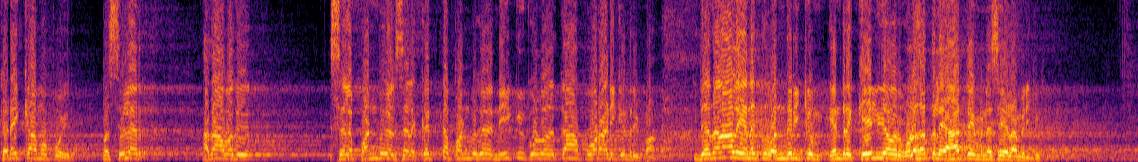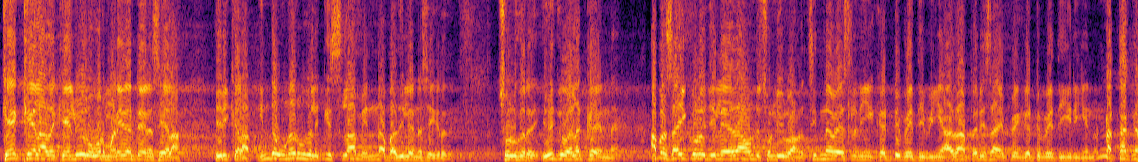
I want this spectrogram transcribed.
கிடைக்காம போயிடும் இப்ப சிலர் அதாவது சில பண்புகள் சில கெட்ட பண்புகளை நீக்கிக் கொள்வதற்காக போராடி கொண்டிருப்பாங்க இது எதனால எனக்கு வந்திருக்கும் என்ற கேள்வி அவர் உலகத்தில் யார்ட்டையும் என்ன செய்யலாம் இருக்கும்? கேட்க இயலாத கேள்வியில் ஒவ்வொரு மனிதன் என்ன செய்யலாம்? இருக்கலாம். இந்த உணர்வுகளுக்கு இஸ்லாம் என்ன பதில் என்ன செய்கிறது? சொல்கிறது. இதுக்கு விளக்கம் என்ன? அப்போ சைக்காலஜியில் ஏதாவது ஒன்று சொல்லிடுவாங்க சின்ன வயசில் நீங்கள் கெட்டு பேத்திப்பீங்க. அதான் பெருசாக இப்போ கெட்டு பேத்திக்கிறீங்கன்னு. நான் டக்கு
